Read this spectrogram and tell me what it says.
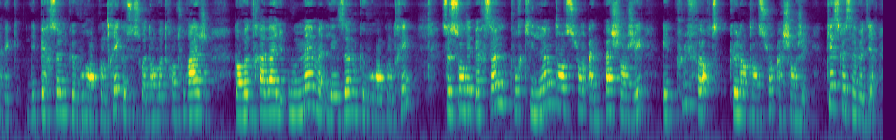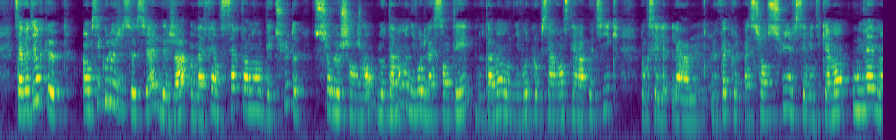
avec les personnes que vous rencontrez, que ce soit dans votre entourage, dans votre travail ou même les hommes que vous rencontrez, ce sont des personnes pour qui l'intention à ne pas changer est plus forte que l'intention à changer. Qu'est-ce que ça veut dire? Ça veut dire que en psychologie sociale, déjà, on a fait un certain nombre d'études sur le changement, notamment au niveau de la santé, notamment au niveau de l'observance thérapeutique. Donc c'est le fait que le patient suive ses médicaments ou même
